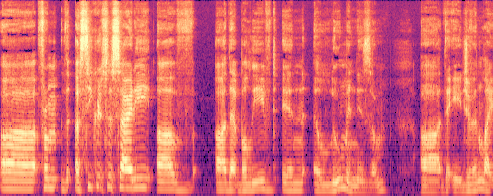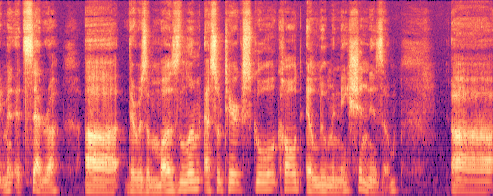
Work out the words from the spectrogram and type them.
Uh, from the, a secret society of uh, that believed in Illuminism, uh, the Age of Enlightenment, etc. Uh, there was a Muslim esoteric school called Illuminationism. Uh,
